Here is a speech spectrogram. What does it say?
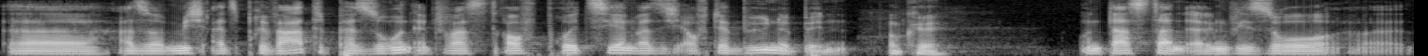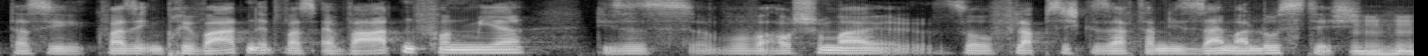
äh, also mich als private Person etwas drauf projizieren, was ich auf der Bühne bin. Okay. Und das dann irgendwie so, dass sie quasi im Privaten etwas erwarten von mir. Dieses, wo wir auch schon mal so flapsig gesagt haben, dieses sei mal lustig. Mhm.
